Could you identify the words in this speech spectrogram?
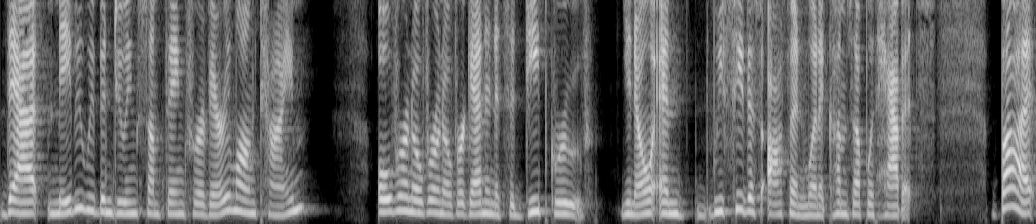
that maybe we've been doing something for a very long time over and over and over again, and it's a deep groove, you know, and we see this often when it comes up with habits. But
